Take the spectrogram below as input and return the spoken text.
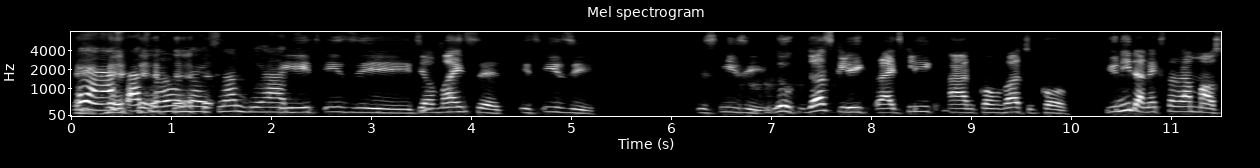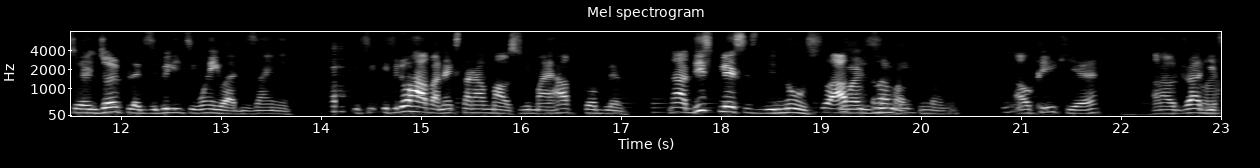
When I now start my own now, it's not be hard. It's easy. It's your mindset. It's easy. It's easy. Look, just click, right click, and convert to curve. You need an external mouse to enjoy flexibility when you are designing. If you, if you don't have an external mouse, you might have problem. Now, this place is the nose, so I have to zoom in. I'll click here, and I'll drag it.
